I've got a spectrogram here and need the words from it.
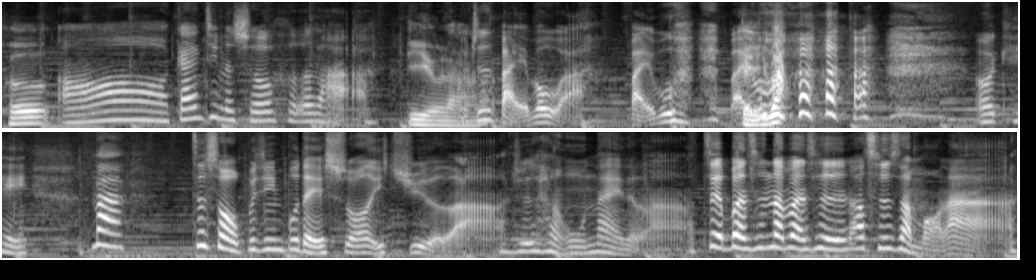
喝。哦，干净的时候喝啦，第二啦我，就是摆布啊，摆布，摆对布。吧？OK，那这时候我不禁不得说一句了啦，就是很无奈的啦，这个不能吃，那不能吃，要吃什么啦？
